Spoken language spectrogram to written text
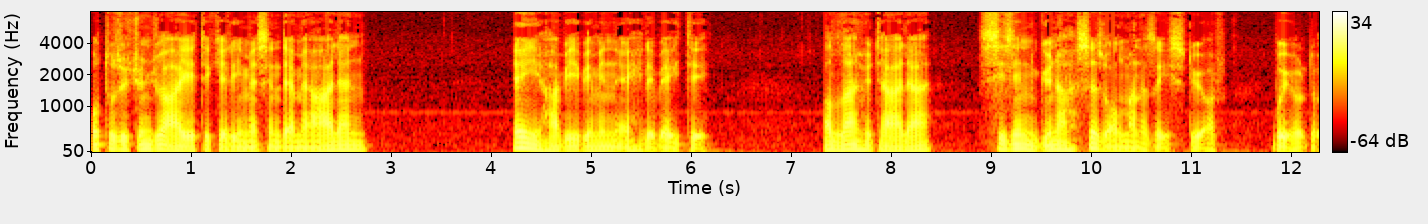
33. ayeti kerimesinde mealen Ey Habibimin ehli beyti Allahü Teala sizin günahsız olmanızı istiyor buyurdu.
